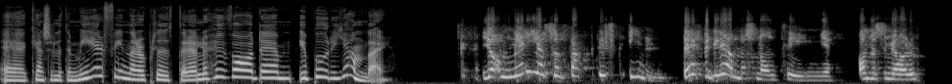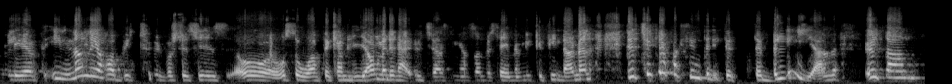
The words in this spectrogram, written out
eh, kanske lite mer finnar och plitor? Eller hur var det i början där? Ja, nej alltså faktiskt inte. För det är annars någonting ja, men som jag har upplevt innan jag har bytt hudvårdsrutin och, och, så att det kan bli ja, med den här utrensningen som du säger med mycket finnar. Men det tycker jag faktiskt inte riktigt att det blev. Utan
